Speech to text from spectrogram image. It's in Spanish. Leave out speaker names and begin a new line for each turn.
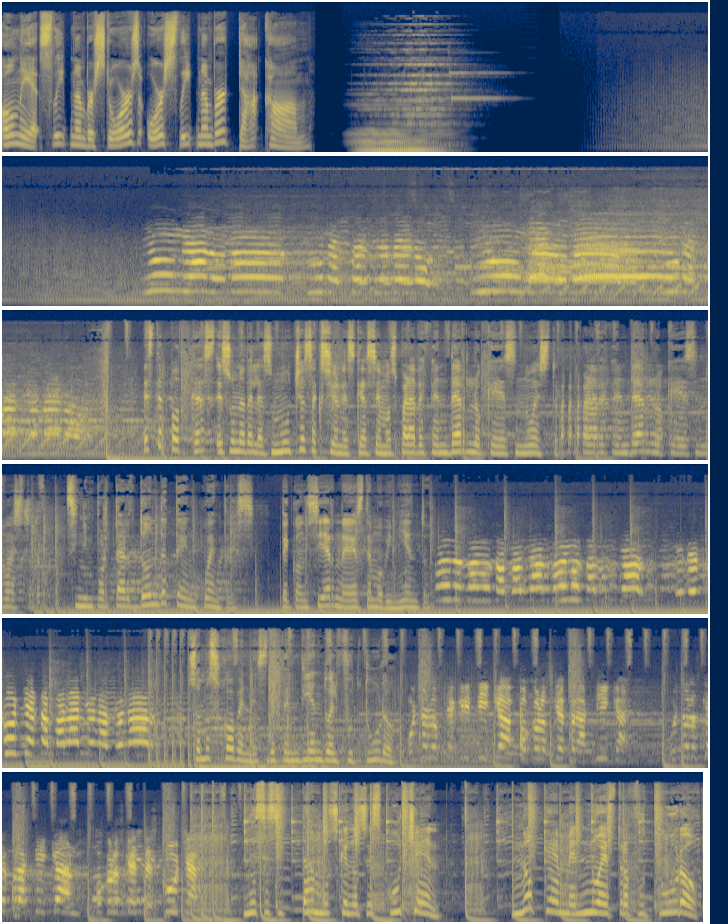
Only at Sleep Number stores or sleepnumber.com.
Un más, una especie menos, un más,
Este podcast es una de las muchas acciones que hacemos para defender lo que es nuestro, para defender lo que es nuestro, sin importar dónde te encuentres. Te concierne este movimiento.
No nos vamos a callar, vamos a luchar. Que se escuche esta Palacio Nacional.
Somos jóvenes defendiendo el futuro.
Muchos los que critican, pocos los que practican. Muchos los que practican, pocos los que te escuchan.
Necesitamos que nos escuchen. No quemen nuestro futuro.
